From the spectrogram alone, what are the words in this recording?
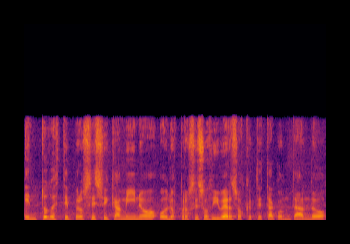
En todo este proceso y camino, o los procesos diversos que usted está contando,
